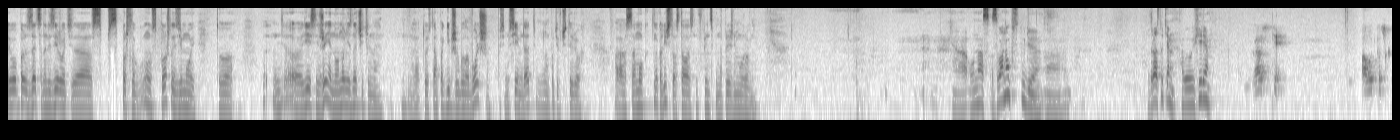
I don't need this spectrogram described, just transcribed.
его взять, анализировать э, с, с прошло- ну, с прошлой зимой, то э, есть снижение, но оно незначительное. То есть там погибших было больше, допустим, 7, да, ну, против 4 а само ну, количество осталось, ну, в принципе, на прежнем уровне. А, У нас звонок в студию. А, Здравствуйте, вы в эфире. Здравствуйте. А вот подск-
